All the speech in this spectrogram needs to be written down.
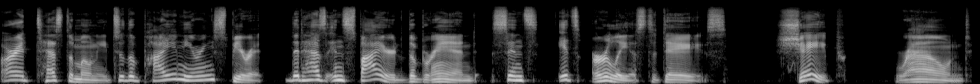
are a testimony to the pioneering spirit that has inspired the brand since its earliest days. Shape round.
